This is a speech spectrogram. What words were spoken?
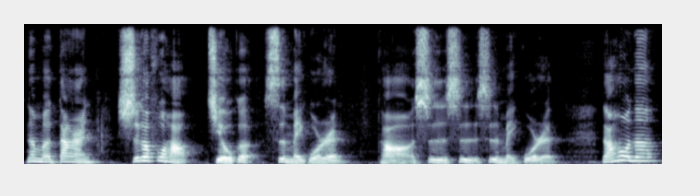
那么当然十个富豪九个是美国人啊，是是是美国人。然后呢，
